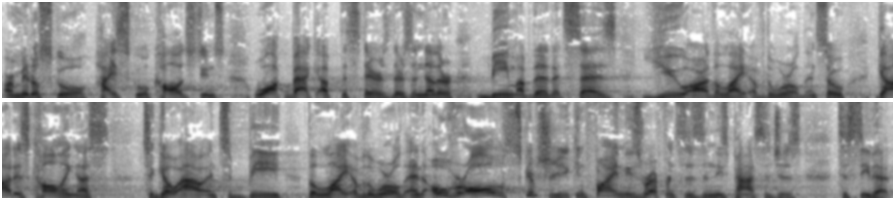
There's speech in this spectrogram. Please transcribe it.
our middle school, high school, college students walk back up the stairs, there's another beam up there that says, you are the light of the world. And so God is calling us to go out and to be the light of the world. And over all Scripture, you can find these references in these passages to see that.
